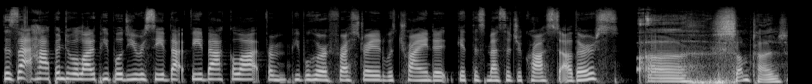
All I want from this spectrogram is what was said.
Does that happen to a lot of people? Do you receive that feedback a lot from people who are frustrated with trying to get this message across to others? Uh, sometimes,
